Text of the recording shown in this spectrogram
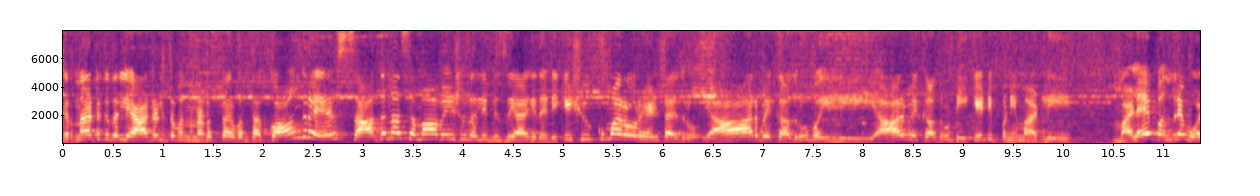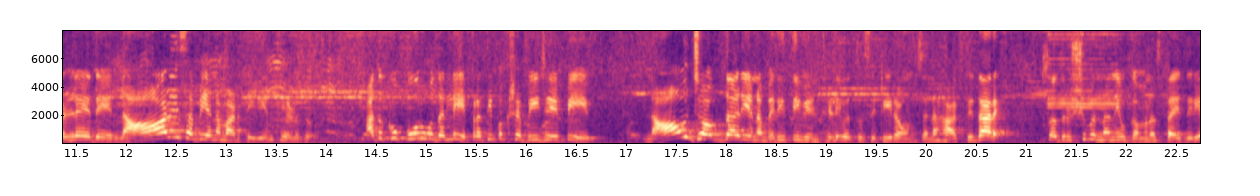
ಕರ್ನಾಟಕದಲ್ಲಿ ಆಡಳಿತವನ್ನು ನಡೆಸ್ತಾ ಇರುವಂತಹ ಕಾಂಗ್ರೆಸ್ ಸಾಧನಾ ಸಮಾವೇಶದಲ್ಲಿ ಬ್ಯುಸಿಯಾಗಿದೆ. ಡಿ ಕೆ ಶಿವಕುಮಾರ್ ಅವರು ಹೇಳ್ತಾ ಇದ್ರು, ಯಾರು ಬೇಕಾದರೂ ಬೈಲಿ, ಯಾರು ಬೇಕಾದರೂ ಟೀಕೆ ಟಿಪ್ಪಣಿ ಮಾಡಲಿ. ಮಳೆ ಬಂದರೆ ಒಳ್ಳೆಯದೇ, ನಾಳೆ ಸಭೆಯನ್ನು ಮಾಡ್ತೀವಿ ಅಂತ ಹೇಳಿದ್ರು. ಅದಕ್ಕೂ ಪೂರ್ವದಲ್ಲಿ ಪ್ರತಿಪಕ್ಷ ಬಿ ಜೆ ಪಿ ನಾವು ಜವಾಬ್ದಾರಿಯನ್ನು ಮೆರಿತೀವಿ ಅಂತ ಹೇಳಿ ಇವತ್ತು ಸಿಟಿ ರೌಂಡ್ಸನ್ನು ಹಾಕ್ತಿದ್ದಾರೆ. ಸೊ ದೃಶ್ಯವನ್ನು ನೀವು ಗಮನಿಸ್ತಾ ಇದ್ದೀರಿ.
